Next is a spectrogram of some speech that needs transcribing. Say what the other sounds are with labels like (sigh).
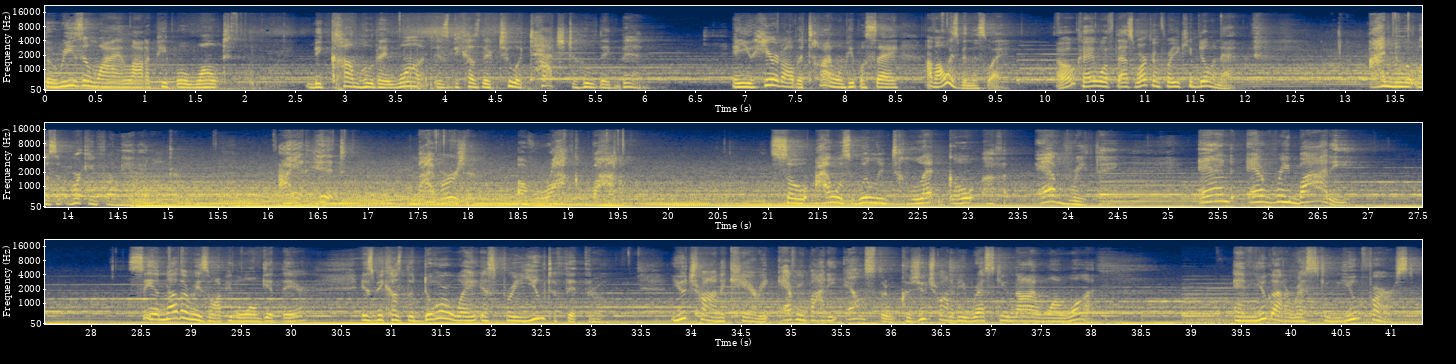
The reason why a lot of people won't become who they want is because they're too attached to who they've been. And you hear it all the time when people say, I've always been this way. Okay, well, if that's working for you, keep doing that. I knew it wasn't working for me any longer. I had hit my version of rock bottom. So I was willing to let go of everything and everybody See, another reason why people won't get there is because the doorway is for you to fit through. You're trying to carry everybody else through because you're trying to be Rescue 911. And you got to rescue you first.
